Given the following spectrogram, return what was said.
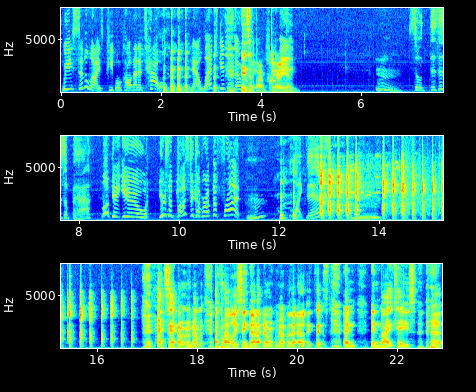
We civilized people call that a towel. now let's get this over He's a with. barbarian. Hmm. So this is a bath? Look at you! You're supposed to cover up the front! Hmm? like this? See, I don't remember. I've probably seen that. I don't remember that like this. And in my case, a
